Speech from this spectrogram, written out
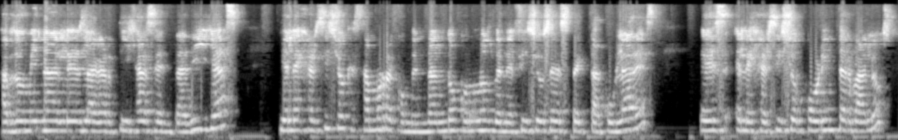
abdominales, lagartijas, sentadillas. Y el ejercicio que estamos recomendando con unos beneficios espectaculares es el ejercicio por intervalos,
